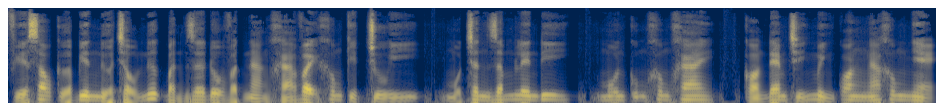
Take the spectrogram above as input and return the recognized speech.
Phía sau cửa biên nửa chậu nước bẩn dơ đồ vật nàng khá vậy không kịp chú ý, một chân dẫm lên đi, môn cũng không khai, còn đem chính mình quăng ngã không nhẹ.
